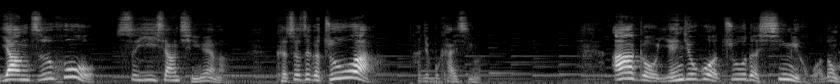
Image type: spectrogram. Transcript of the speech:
养殖户是一厢情愿了，可是这个猪啊，它就不开心了。阿狗研究过猪的心理活动，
